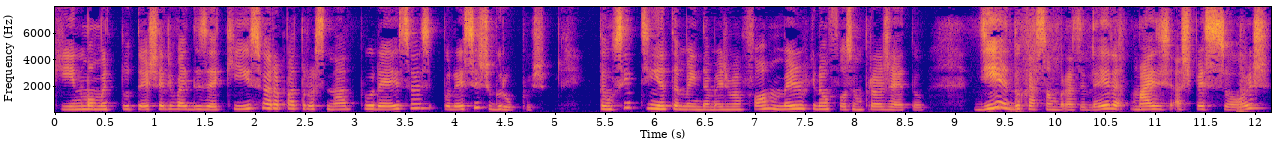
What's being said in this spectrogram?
que no momento do texto ele vai dizer que isso era patrocinado por esses, por esses grupos. Então, se tinha também da mesma forma, mesmo que não fosse um projeto de educação brasileira, mas as pessoas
